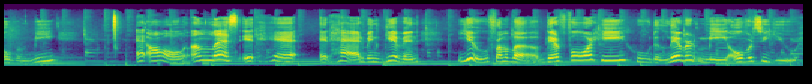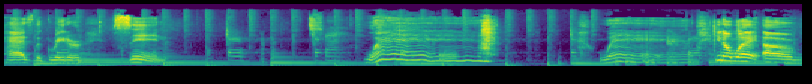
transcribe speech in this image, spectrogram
over me at all unless it had, it had been given you from above. Therefore, he who delivered me over to you has the greater sin. Well, well, you know what? Um,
